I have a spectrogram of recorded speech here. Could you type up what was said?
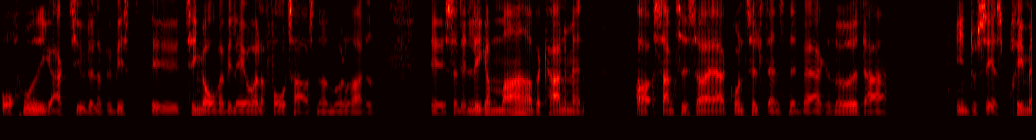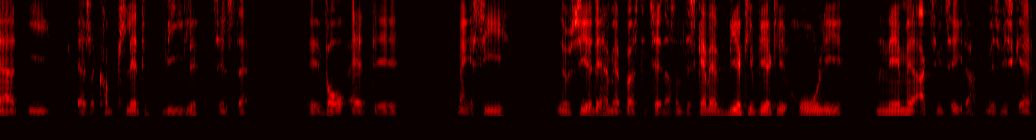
overhovedet ikke aktivt eller bevidst øh, tænker over, hvad vi laver, eller foretager os noget målrettet. Øh, så det ligger meget op ad Kahneman, og samtidig så er grundtilstandsnetværket noget, der induceres primært i altså komplet hvile tilstand, øh, hvor at øh, man kan sige, nu siger jeg det her med at børste tænder, som det skal være virkelig, virkelig rolige, nemme aktiviteter, hvis vi skal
